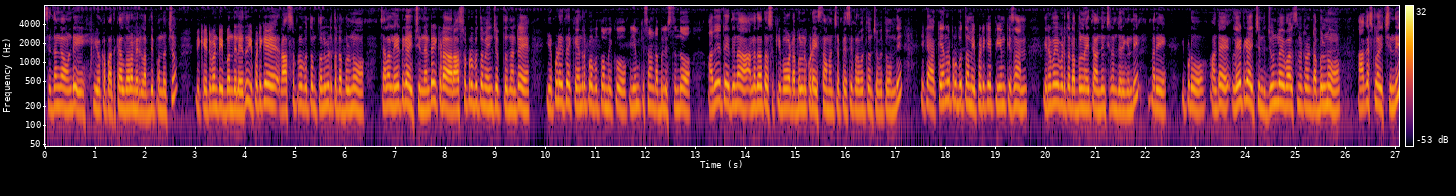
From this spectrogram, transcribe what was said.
సిద్ధంగా ఉండి ఈ యొక్క పథకాల ద్వారా మీరు లబ్ధి పొందొచ్చు. మీకు ఎటువంటి ఇబ్బంది లేదు. ఇప్పటికే రాష్ట్ర ప్రభుత్వం తొలి విడత డబ్బులను చాలా లేటుగా ఇచ్చింది అంటే ఇక్కడ రాష్ట్ర ప్రభుత్వం ఏం చెప్తుందంటే ఎప్పుడైతే కేంద్ర ప్రభుత్వం మీకు పిఎం కిసాన్ డబ్బులు ఇస్తుందో అదే తేదీన అన్నదాత సుఖీభవ డబ్బులను కూడా ఇస్తామని చెప్పేసి ప్రభుత్వం చెబుతూ ఉంది. ఇక కేంద్ర ప్రభుత్వం ఇప్పటికే పిఎం కిసాన్ ఇరవై విడత డబ్బులను అయితే అందించడం జరిగింది. మరి ఇప్పుడు అంటే లేట్గా ఇచ్చింది. జూన్లో ఇవ్వాల్సినటువంటి డబ్బులను ఆగస్టులో ఇచ్చింది.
